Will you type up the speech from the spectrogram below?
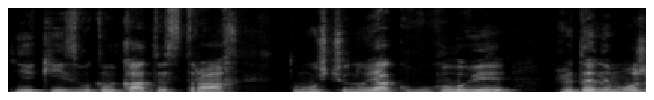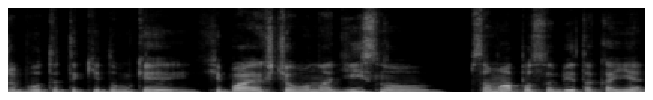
якийсь викликати страх, тому що ну як в голові людини може бути такі думки, хіба якщо вона дійсно сама по собі така є,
